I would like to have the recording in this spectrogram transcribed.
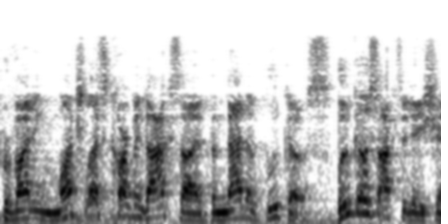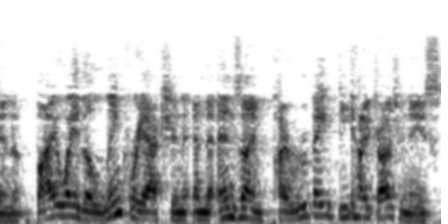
providing much less carbon dioxide than that of glucose. Glucose oxidation, by way the link reaction and the enzyme pyruvate dehydrogenase,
